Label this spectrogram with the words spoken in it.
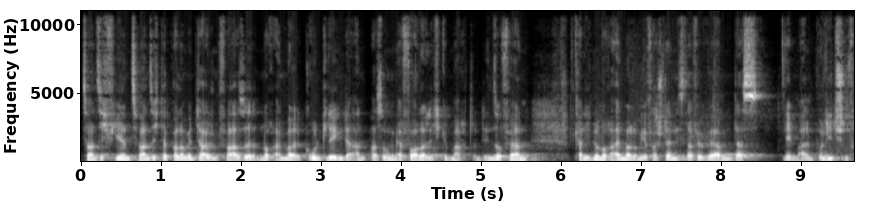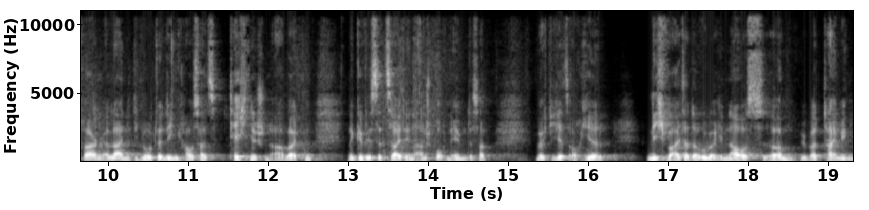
2024 der parlamentarischen Phase noch einmal grundlegende Anpassungen erforderlich gemacht. Und insofern kann ich nur noch einmal um Ihr Verständnis dafür werben, dass neben allen politischen Fragen alleine die notwendigen haushaltstechnischen Arbeiten eine gewisse Zeit in Anspruch nehmen. Deshalb möchte ich jetzt auch hier nicht weiter darüber hinaus ähm, über Timing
